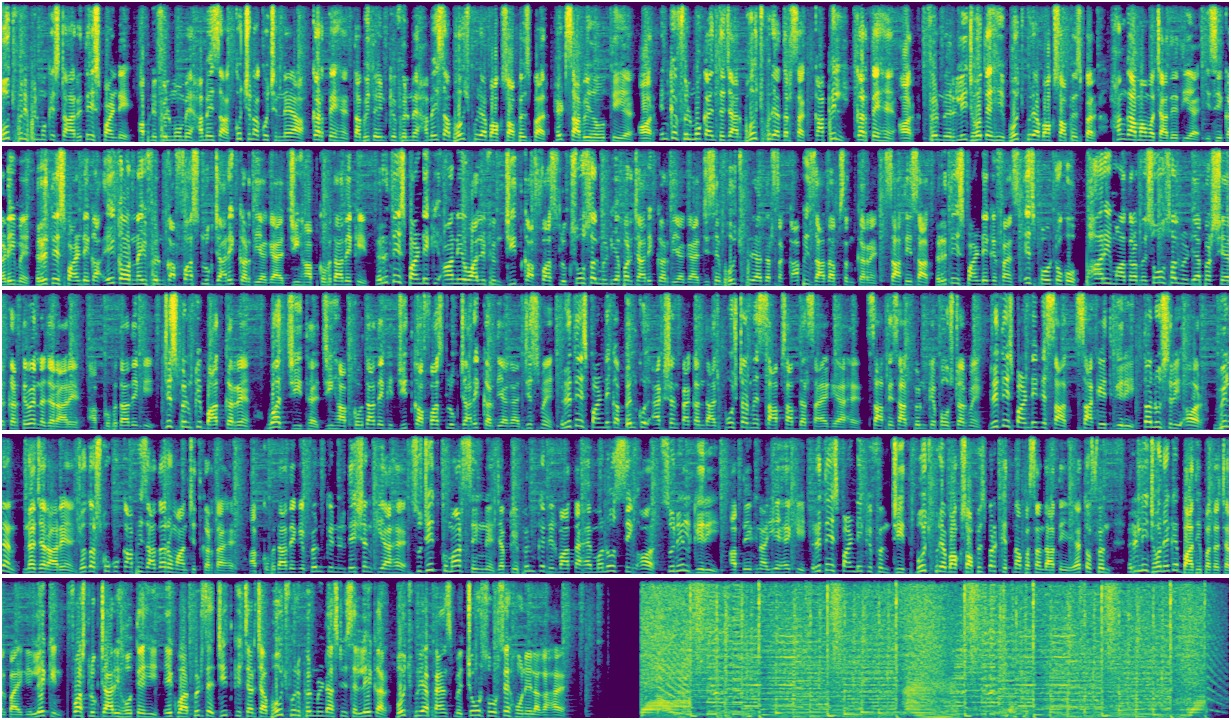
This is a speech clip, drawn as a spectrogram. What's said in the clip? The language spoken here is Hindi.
भोजपुरी फ़िल्मों के स्टार रितेश पांडे अपनी फ़िल्मों में हमेशा कुछ न कुछ नया करते हैं। तभी तो इनकी फ़िल्में हमेशा भोजपुरी बॉक्स ऑफ़िस पर हिट साबित होती है और इनके फ़िल्मों का इंतज़ार भोजपुरी दर्शक काफिल करते हैं और फ़िल्म रिलीज़ होते ही भोजपुरी बॉक्स ऑफ़िस पर हंगामा मचा देती है। इसी कड़ी में रितेश पांडे का एक और नई फ़िल्म का फ़र्स्ट लुक जारी कर दिया गया है। जी हाँ आपको बता दें कि रितेश पांडे की आने वाली फ़िल्म जीत का फ़र्स्ट लुक सोशल मीडिया पर जारी कर दिया गया जिसे भोजपुरी दर्शक काफ़ी ज़्यादा पसंद कर रहे हैं। साथ ही साथ रितेश पांडे के फैंस इस फ़ोटो को भारी मात्रा में सोशल मीडिया पर शेयर करते हुए नज़र आ रहे हैं। आपको बता दें कि जिस फ़िल्म की बात कर रहे हैं, वह जीत है। जी हाँ आपको बता दें कि जीत का फ़र्स्ट लुक जारी कर दिया गया जिसमें रितेश पांडे का बिल्कुल एक्शन पैक अंदाज पोस्टर में साफ़ साफ़ दर्शाया गया है। साथ ही साथ फ़िल्म के पोस्टर में रितेश पांडे के साथ साकेत गिरी, तनुश्री और विलन नज़र आ रहे हैं, जो दर्शकों को काफ़ी ज़्यादा रोमांचित करता है। आपको बता दें कि फ़िल्म के निर्देशन किया है सुजीत कुमार सिंह ने, जबकि फ़िल्म के निर्माता है मनोज सिंह और सुनील गिरी। अब देखना यह है की रितेश पांडे की film Jeet Bhojpuri box office आरोप कितना पसंद आती है तो फ़िल्म रिलीज़ होने के बाद ही पता चल पाएगी। लेकिन फ़र्स्ट लुक जारी होते ही एक बार फिर से जीत की चर्चा भोजपुरी फ़िल्म इंडस्ट्री से लेकर भोजपुरिया फैंस में ज़ोर शोर से होने लगा है।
